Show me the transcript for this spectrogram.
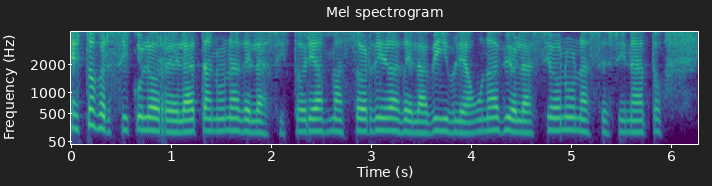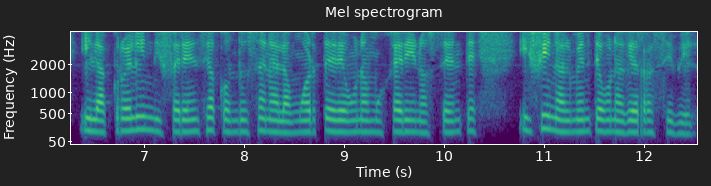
Estos versículos relatan una de las historias más sórdidas de la Biblia, una violación, un asesinato y la cruel indiferencia conducen a la muerte de una mujer inocente y finalmente a una guerra civil.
